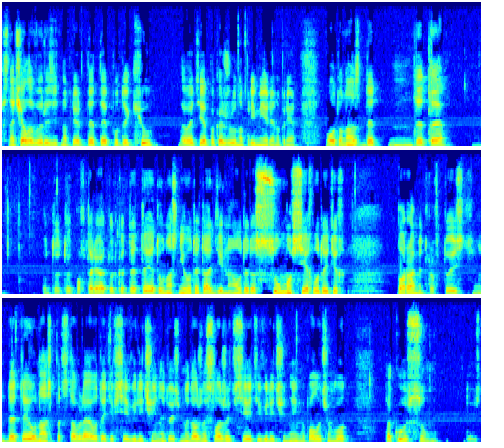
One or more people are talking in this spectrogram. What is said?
сначала выразить, например, dt по dq. Давайте я покажу на примере, например. Вот у нас dt повторяю, только dt это у нас не вот это отдельно, а вот это сумма всех вот этих параметров. То есть dt у нас, подставляя вот эти все величины, то есть мы должны сложить все эти величины, и мы получим вот такую сумму. То есть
